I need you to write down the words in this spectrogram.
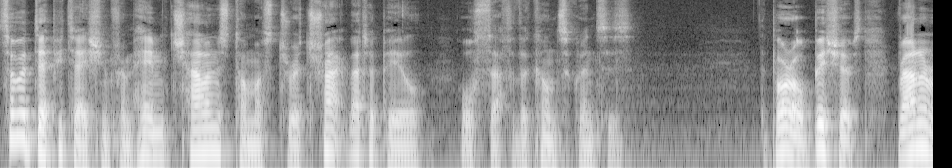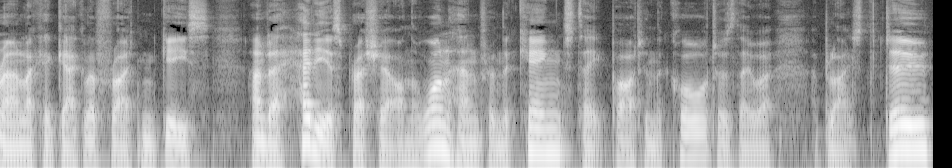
so a deputation from him challenged Thomas to retract that appeal or suffer the consequences. The poor old bishops ran around like a gaggle of frightened geese, under hideous pressure on the one hand from the king to take part in the court as they were obliged to do,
